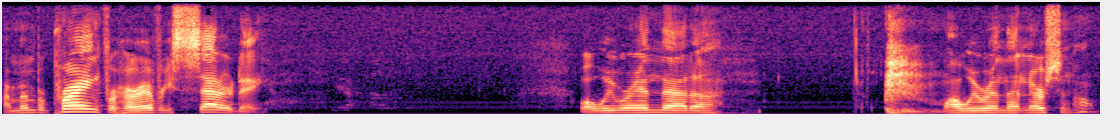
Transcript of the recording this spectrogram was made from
I remember praying for her every Saturday while we were in that uh, while we were in that nursing home.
